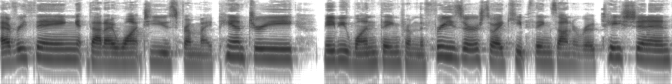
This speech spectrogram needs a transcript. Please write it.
everything that I want to use from my pantry, maybe one thing from the freezer, so I keep things on a rotation.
